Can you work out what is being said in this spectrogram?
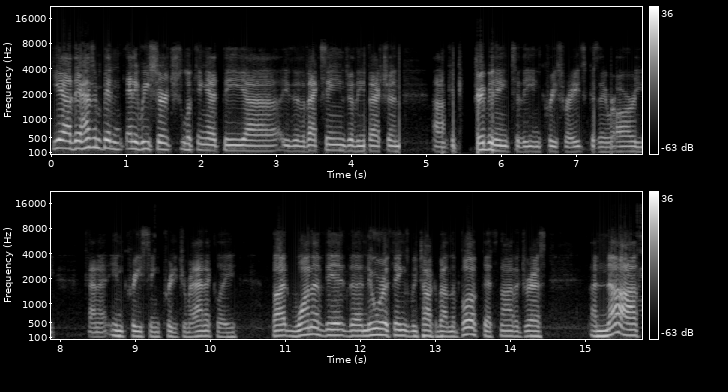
Yeah, there hasn't been any research looking at the uh, either the vaccines or the infection uh, contributing to the increased rates because they were already kind of increasing pretty dramatically. But one of the the newer things we talk about in the book that's not addressed enough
